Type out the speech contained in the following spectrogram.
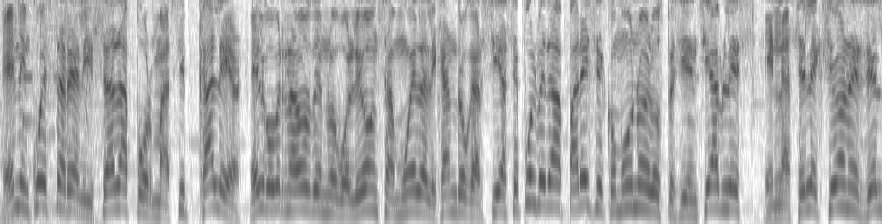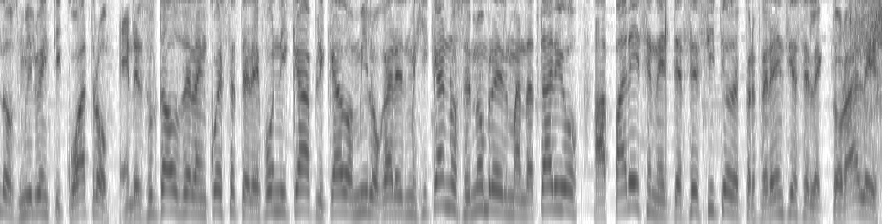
En encuesta realizada por Massive Caller, el gobernador de Nuevo León, Samuel Alejandro García Sepúlveda, aparece como uno de los presidenciables en las elecciones del 2024. En resultados de la encuesta telefónica aplicado a mil hogares mexicanos, el nombre del mandatario aparece en el tercer sitio de preferencias electorales.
